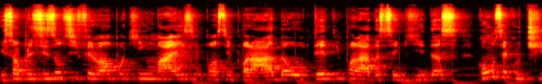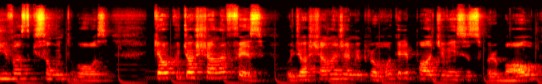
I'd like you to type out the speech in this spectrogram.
e só precisam se firmar um pouquinho mais em pós-temporada ou ter temporadas seguidas consecutivas que são muito boas. Que é o que o Josh Allen fez. O Josh Allen já me provou que ele pode vencer Super Bowl,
